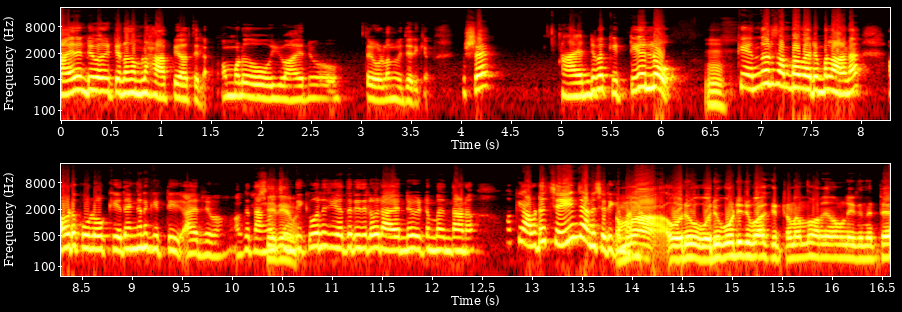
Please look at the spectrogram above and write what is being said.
ആയിരം രൂപ കിട്ടിയാൽ നമ്മൾ ഹാപ്പി ആകത്തില്ല നമ്മൾ ഓ അയ്യോ ആയിരം രൂപ ഇത്രയുള്ളൂ എന്ന് വിചാരിക്കും. പക്ഷേ ആയിരം രൂപ കിട്ടിയല്ലോ. ഒക്കെ എന്നൊരു സംഭവം വരുമ്പോഴാണ് അവിടെ കൂടുതൽ ഓക്കെ ഇത് എങ്ങനെ കിട്ടി? ആയിരം രൂപ. ഒക്കെ താങ്കൾ ചിന്തിക്കുപോലും ചെയ്യാത്ത രീതിയിൽ ഒരു ആയിരം രൂപ കിട്ടുമ്പോൾ എന്താണ്? ഓക്കെ അവിടെ ചേഞ്ച് ആണ് ശരിക്കും ഒരു ഒരു കോടി രൂപ കിട്ടണം എന്ന് പറഞ്ഞാൽ നമ്മൾ ഇരുന്നിട്ട്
